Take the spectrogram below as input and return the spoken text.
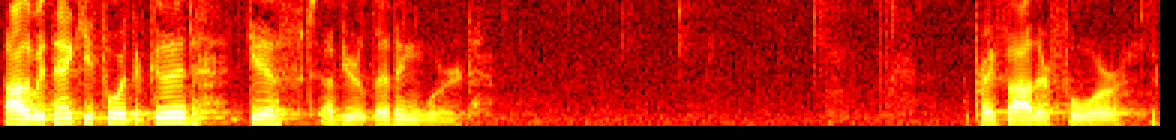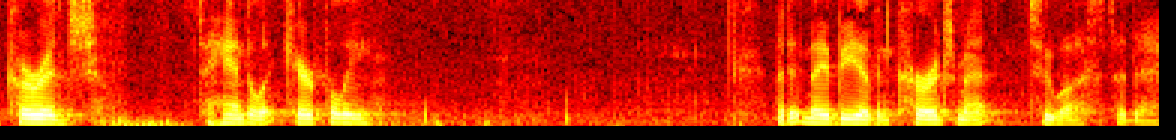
Father, we thank you for the good gift of your living word. I pray, Father, for the courage to handle it carefully, that it may be of encouragement to us today.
